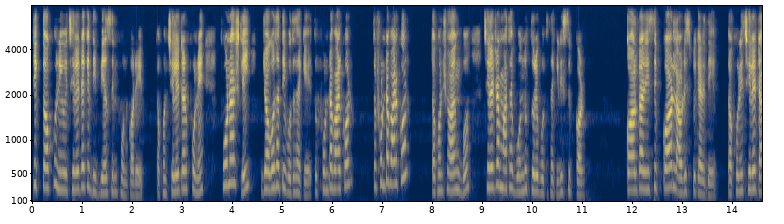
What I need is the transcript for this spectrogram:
ঠিক তখনই ওই ছেলেটাকে দিব্যা সেন ফোন করে। তখন ছেলেটার ফোনে, ফোন আসলেই জগদ্ধাত্রী বলতে থাকে, তোর ফোনটা বার কর, তোর ফোনটা বার কর? তখন স্বয়ংব ছেলেটার মাথায় বন্দুক ধরে বলতে থাকে, রিসিভ কর। কলটা রিসিভ কর লাউড স্পিকারে দে তখনই ছেলেটা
